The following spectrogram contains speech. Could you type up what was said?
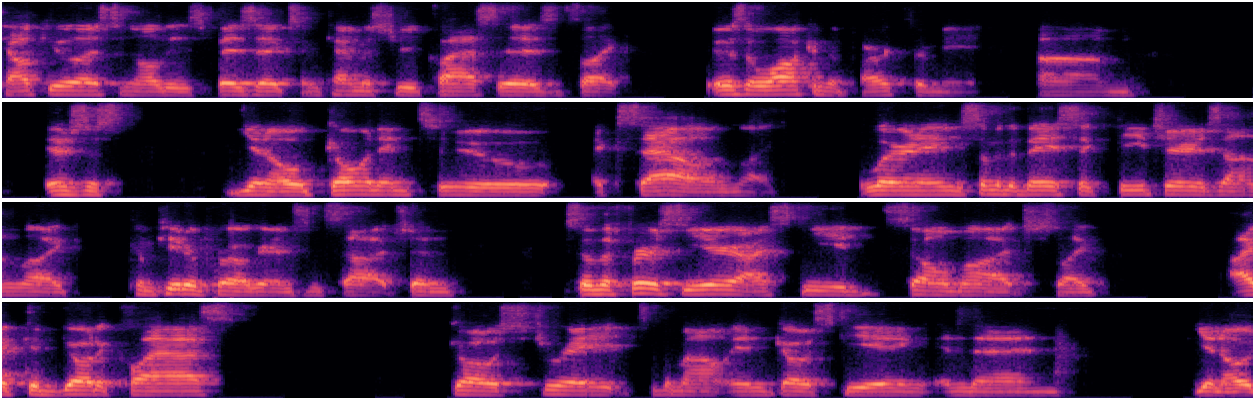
calculus and all these physics and chemistry classes. It's like it was a walk in the park for me. Um, it was just you know, going into Excel and like learning some of the basic features on like computer programs and such. And so the first year I skied so much, like I could go to class, go straight to the mountain, go skiing, and then, you know,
